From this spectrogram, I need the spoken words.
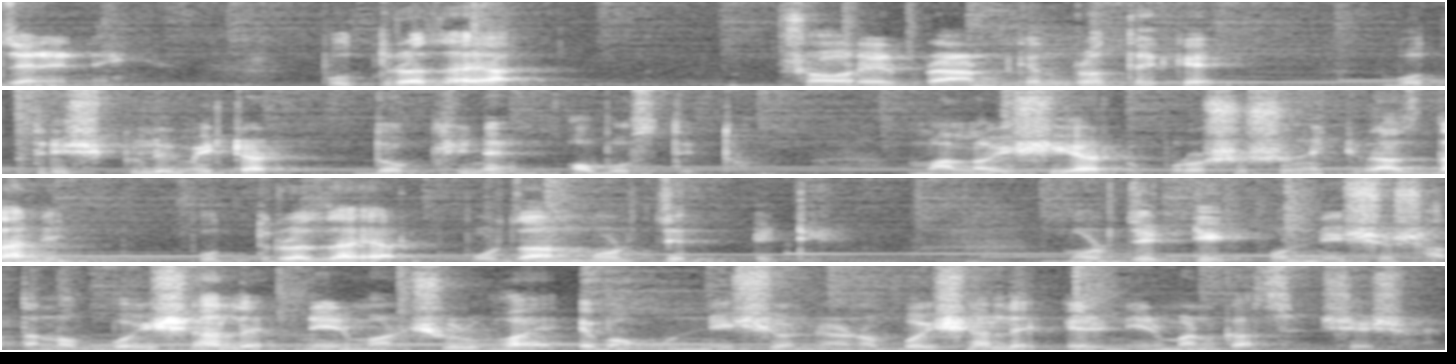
জেনে নিই। পুত্রাজায়া শহরের প্রাণকেন্দ্র থেকে বত্রিশ কিলোমিটার দক্ষিণে অবস্থিত। মালয়েশিয়ার প্রশাসনিক রাজধানী পুত্রাজায়ার প্রধান মসজিদ এটি। মসজিদটি উনিশশো সাতানব্বই সালে নির্মাণ শুরু হয় এবং উনিশশো নিরানব্বই সালে এর নির্মাণ কাজ শেষ হয়।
